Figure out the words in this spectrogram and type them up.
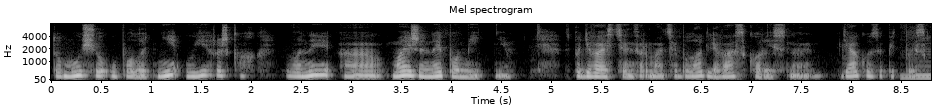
тому що у полотні, у іграшках вони майже непомітні. Сподіваюся, ця інформація була для вас корисною. Дякую за підписку.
